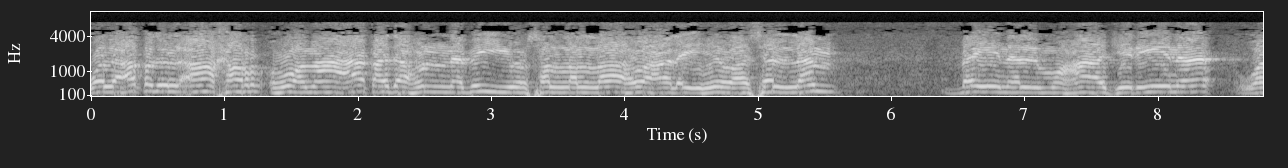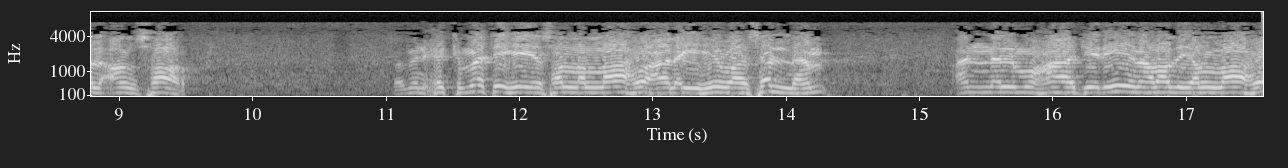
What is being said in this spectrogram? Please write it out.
والعقد الآخر هو ما عقده النبي صلى الله عليه وسلم بين المهاجرين والأنصار. فمن حكمته صلى الله عليه وسلم أن المهاجرين رضي الله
